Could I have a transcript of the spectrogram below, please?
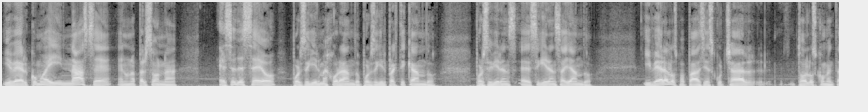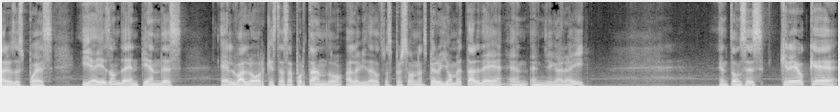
y ver cómo ahí nace en una persona ese deseo por seguir mejorando, por seguir practicando, por seguir, eh, seguir ensayando y ver a los papás y escuchar todos los comentarios después. Y ahí es donde entiendes el valor que estás aportando a la vida de otras personas. Pero yo me tardé en, llegar ahí. Entonces, creo que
